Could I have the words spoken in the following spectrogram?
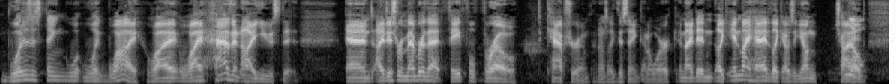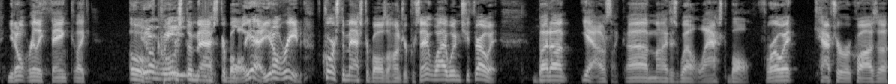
what is this thing like why why why haven't i used it and i just remember that fateful throw capture him. And i was like this ain't gonna work. And i didn't like in my head like i was a young child you don't really think like oh of course read. the master ball yeah you don't read. Of course the master ball is 100% why wouldn't you throw it? But um yeah i was like uh might as well. Last ball. Throw it capture Rayquaza.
